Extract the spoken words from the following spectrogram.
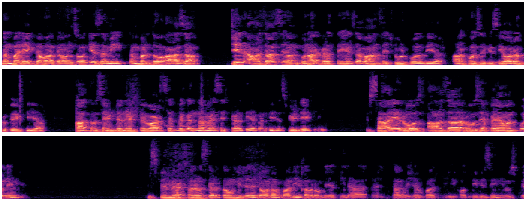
نمبر ایک، گواہ کون سا ہوگی زمین. نمبر دو آزا جن اعضا سے ہم گناہ کرتے ہیں، زبان سے جھوٹ بول دیا، آنکھوں سے کسی عورت کو دیکھ لیا، ہاتھوں سے انٹرنیٹ پہ، واٹس ایپ پہ گندا میسج کر دیا، گندی تصویر دیکھ لی سارے روز آزا روز قیامت بولیں گے۔ اس پہ میں اکثر عرض کرتا ہوں کہ جیسے ڈون اخبار کی خبروں پہ یقین آیا تھا کاوش اخبار کی اور بی بی سی نیوز پہ،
